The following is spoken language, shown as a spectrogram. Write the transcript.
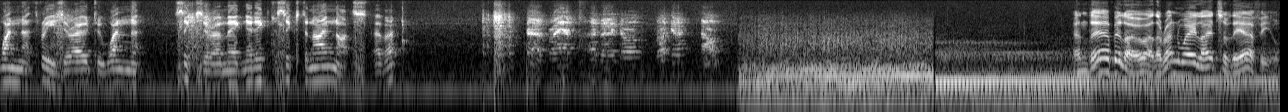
130 to 160 magnetic, 6 to 9 knots. Over. And there below are the runway lights of the airfield.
